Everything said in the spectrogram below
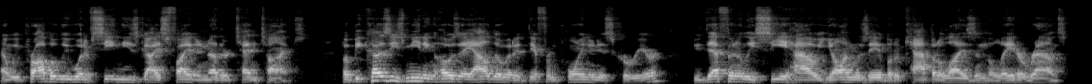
and we probably would have seen these guys fight another 10 times. But because he's meeting Jose Aldo at a different point in his career, you definitely see how Yan was able to capitalize in the later rounds,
